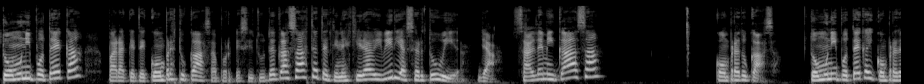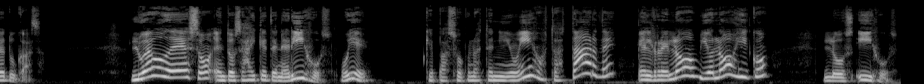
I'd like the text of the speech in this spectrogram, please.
toma una hipoteca para que te compres tu casa, porque si tú te casaste, te tienes que ir a vivir y hacer tu vida. Ya, sal de mi casa, compra tu casa. Toma una hipoteca y cómprate tu casa. Luego de eso, entonces hay que tener hijos. Oye, ¿qué pasó que no has tenido hijos? Estás tarde, el reloj biológico los hijos.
